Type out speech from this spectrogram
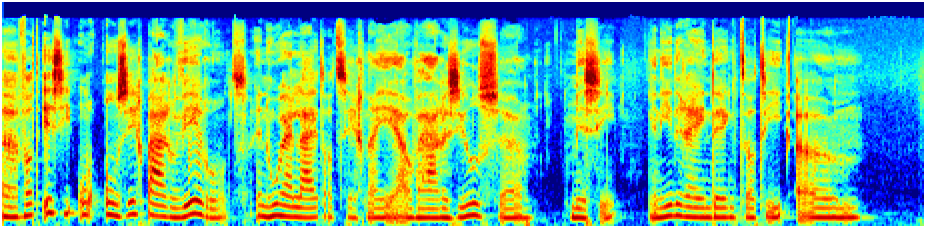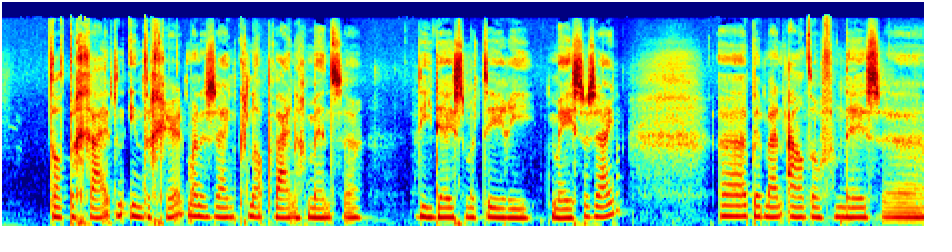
Uh, wat is die on onzichtbare wereld en hoe herleidt dat zich naar jouw ware zielsmissie? En iedereen denkt dat hij um, dat begrijpt en integreert. Maar er zijn knap weinig mensen die deze materie meester zijn. Uh, ik ben bij een aantal van deze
